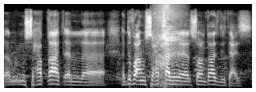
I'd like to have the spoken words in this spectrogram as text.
المستحقات الدفع عن المستحقات للأسطوانات الغاز لتعز.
